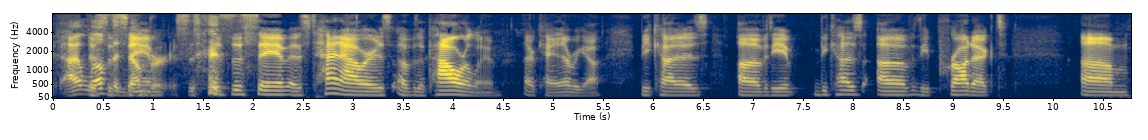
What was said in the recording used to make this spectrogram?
I love the the, same- numbers. it's the same as 10 hours of the power loom. Okay, there we go. Because of the because of the product um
